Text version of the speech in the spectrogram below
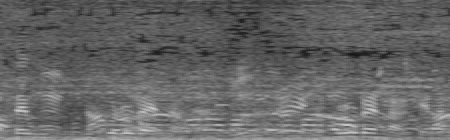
আপনি না।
